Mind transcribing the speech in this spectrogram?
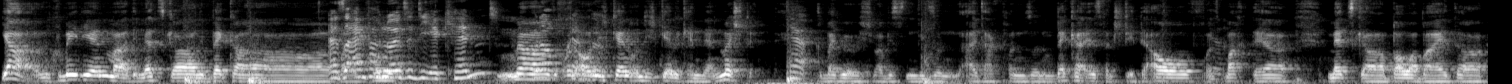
ja, ein Comedian, mal den Metzger, den Bäcker. Also einfach und- Leute, die ihr kennt na, oder auch und auch nicht kennen und ich gerne kennenlernen möchte. Ja. Zum Beispiel möchte ich mal wissen, wie so ein Alltag von so einem Bäcker ist, wann steht der auf, was Ja. macht der, Metzger, Bauarbeiter,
